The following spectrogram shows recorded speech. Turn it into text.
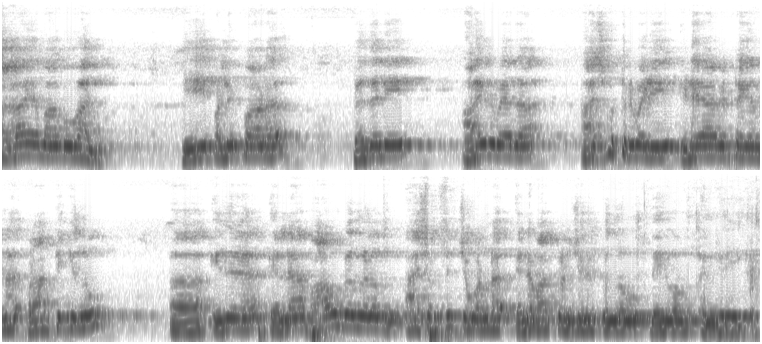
സഹായമാകുവാൻ ഈ പള്ളിപ്പാട് ബദലി ആയുർവേദ ആശുപത്രി വഴി ഇടയാകട്ടെ എന്ന് പ്രാർത്ഥിക്കുന്നു. ഇതിന് എല്ലാ ഭാവുകങ്ങളും ആശംസിച്ചുകൊണ്ട് എന്റെ വാക്കുകൾ ചുരുക്കുന്നു. ദൈവം അനുഗ്രഹിക്കും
